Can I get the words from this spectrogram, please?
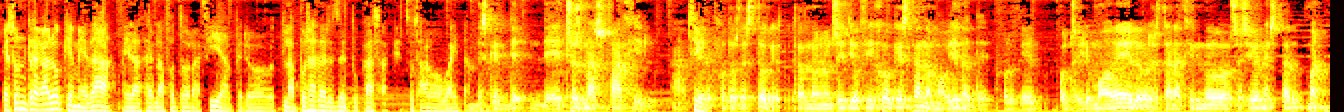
es un regalo que me da el hacer la fotografía, pero la puedes hacer desde tu casa, que esto es algo guay también. Es que de, hecho es más fácil hacer fotos de stock estando en un sitio fijo que estando moviéndote, porque conseguir modelos, estar haciendo sesiones, tal. Bueno,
